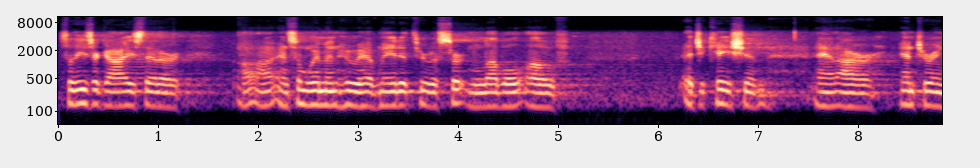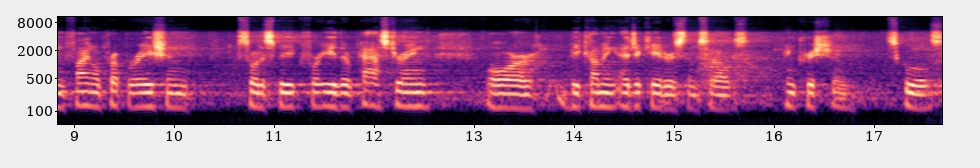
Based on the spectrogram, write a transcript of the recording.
So these are guys that are, uh, and some women who have made it through a certain level of education and are entering final preparation, so to speak, for either pastoring or becoming educators themselves in Christian schools.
